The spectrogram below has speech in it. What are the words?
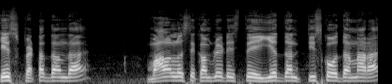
కేసు పెట్టద్దందా? మాలలో వస్తే కంప్లైంట్ ఇస్తే ఇయ్యొద్దని తీసుకోవద్దన్నారా?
